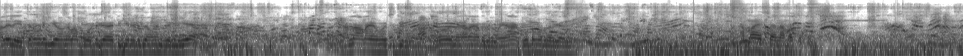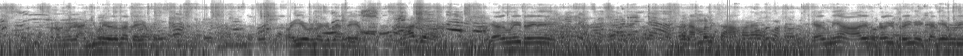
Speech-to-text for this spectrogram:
காலையில் எத்தனை மணிக்கு இவங்கெல்லாம் போட்டுக்க டிக்கெட் எடுத்தவங்கன்னு தெரியலையே. நல்லா ஆனால் இவங்க சுற்றிருப்பாங்க இவங்க நேரம் கிடச்சிருப்பாங்க. ஏன்னா கூட்டம் இருந்திருக்காது நம்ம சார் நமக்கு இப்போ நம்மளுக்கு அஞ்சு மணி வரை தான் டைம் ஃபைவ் ஓ கிளாக்கு தான் டைம் ஏழு மணிக்கு ட்ரெயின் நம்மளுக்கு ஆமாண்ணா. ஏழு மணியா? ஆறே முக்காலுக்கு ட்ரெயின் கன்னியாகுமரி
